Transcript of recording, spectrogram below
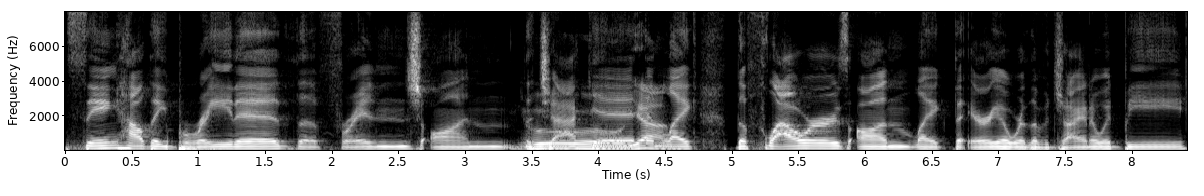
seeing how they braided the fringe on the Ooh, jacket, yeah. and like the flowers on like the area where the vagina would be.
